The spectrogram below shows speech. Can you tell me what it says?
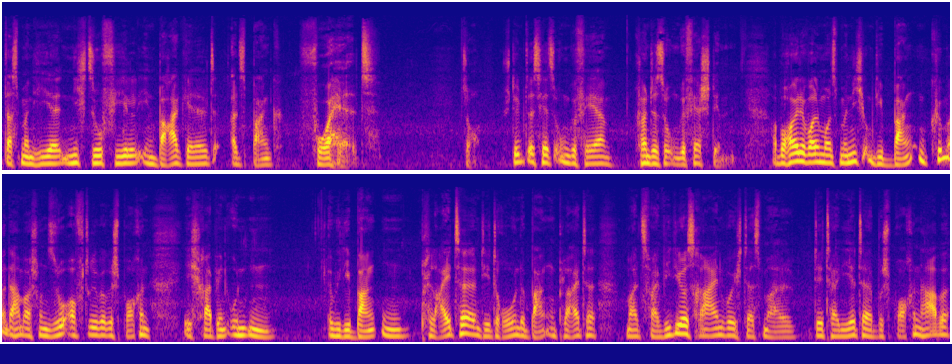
dass man hier nicht so viel in Bargeld als Bank vorhält. So, stimmt das jetzt ungefähr? Könnte so ungefähr stimmen. Aber heute wollen wir uns mal nicht um die Banken kümmern, da haben wir schon so oft drüber gesprochen. Ich schreibe Ihnen unten über die Bankenpleite, die drohende Bankenpleite, mal zwei Videos rein, wo ich das mal detaillierter besprochen habe,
